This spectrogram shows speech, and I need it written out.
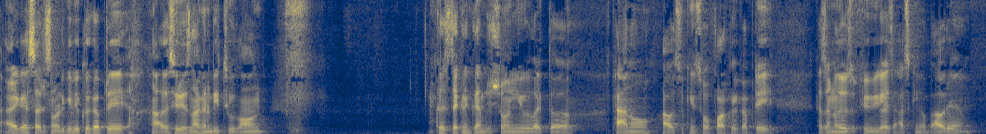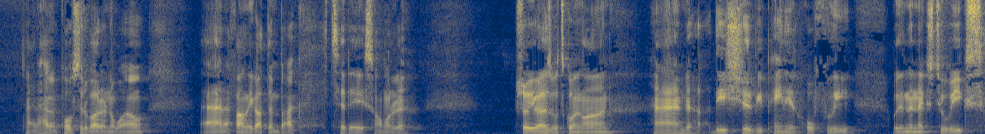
Alright guys, so I just wanted to give you a quick update. Uh, this video is not going to be too long. Because technically I'm just showing you like the panel, how it's looking so far, quick update because I know there's a few of you guys asking about it and I haven't posted about it in a while and I finally got them back today so I wanted to show you guys what's going on and these should be painted hopefully within the next two weeks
